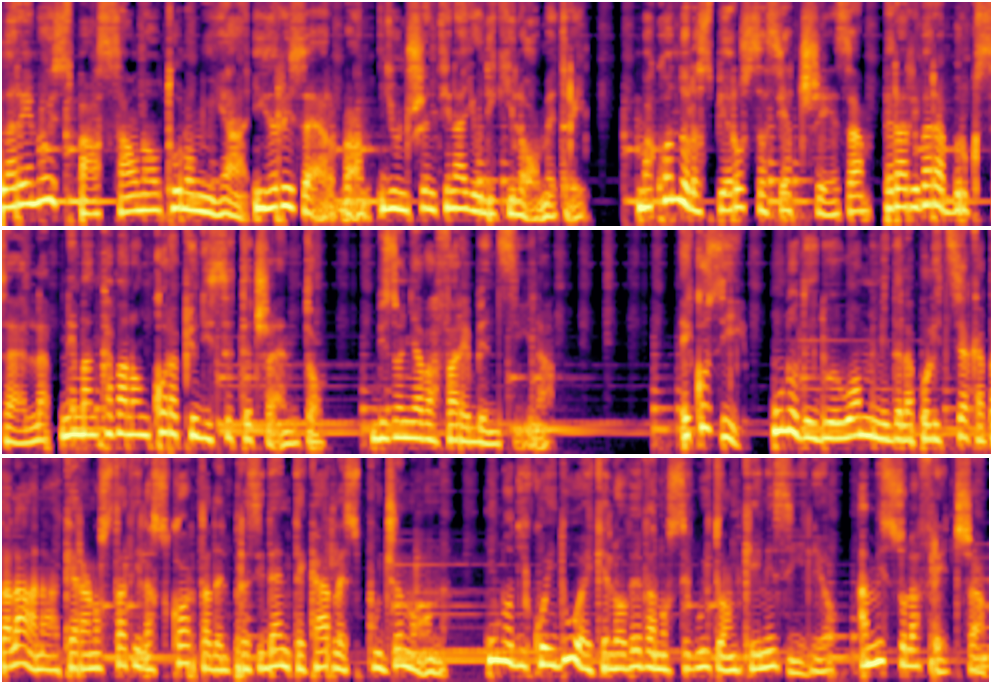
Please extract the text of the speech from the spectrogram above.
La Renault Spas ha un'autonomia in riserva di un centinaio di chilometri, ma quando la spia rossa si è accesa, per arrivare a Bruxelles ne mancavano ancora più di 700. Bisognava fare benzina. E così, uno dei due uomini della polizia catalana, che erano stati la scorta del presidente Carles Puigdemont, uno di quei due che lo avevano seguito anche in esilio, ha messo la freccia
